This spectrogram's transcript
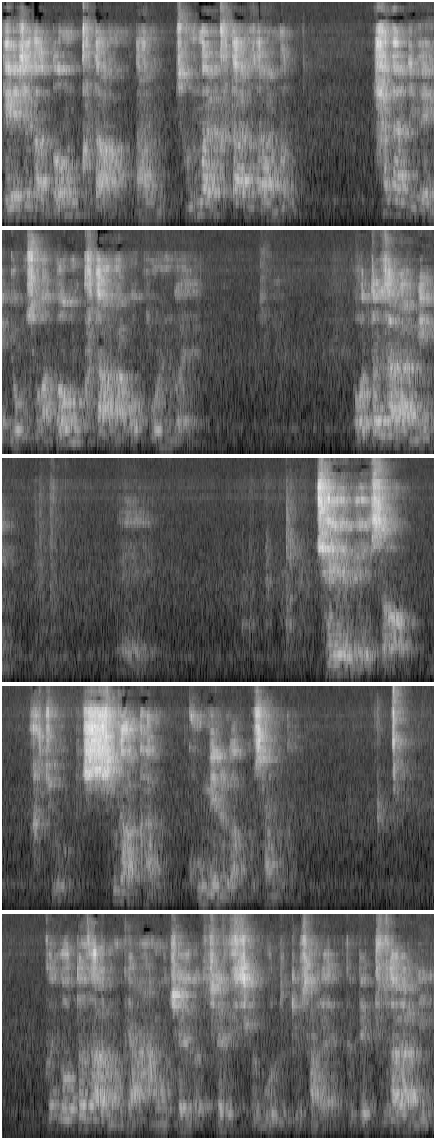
내 죄가 너무 크다. 나는 정말 크다는 사람은 하나님의 용서가 너무 크다라고 보는 거예요. 어떤 사람이 에, 죄에 대해서 아주 심각한 고민을 갖고 사는 거예요. 그러니까 어떤 사람은 그냥 아무 죄, 죄의식을 못 느끼고 살아요. 근데 두 사람이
